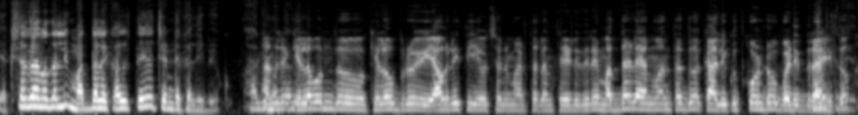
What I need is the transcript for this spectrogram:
ಯಕ್ಷಗಾನದಲ್ಲಿ ಮದ್ದಲೆ ಕಲಿತೆ ಚೆಂಡೆ ಕಲಿಬೇಕು. ಅಂದ್ರೆ ಕೆಲವೊಂದು ಕೆಲವೊಬ್ರು ಯಾವ ರೀತಿ ಯೋಚನೆ ಮಾಡ್ತಾರೆ ಅಂತ ಹೇಳಿದ್ರೆ ಮದ್ದಳೆ ಅನ್ನುವಂಥದ್ದು ಖಾಲಿ ಕುತ್ಕೊಂಡು ಬಡಿದ್ರೆ ಆಯ್ತು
